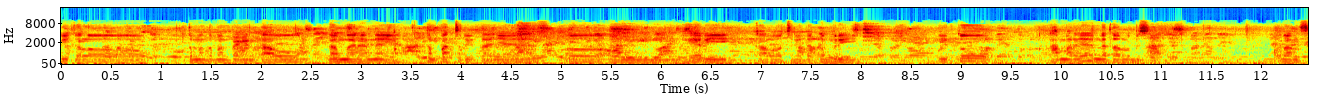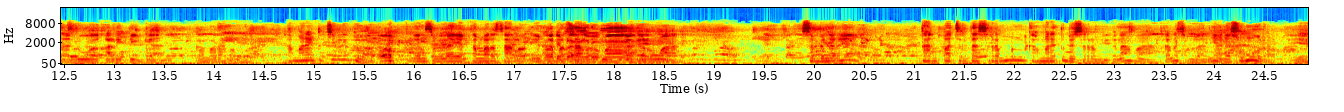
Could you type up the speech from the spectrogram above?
Ini kalau teman-teman pengen tahu gambarannya ya, tempat ceritanya eh, Om Heri kalau cerita ke Bri itu kamarnya nggak terlalu besar, bangsa dua kali tiga. kamar apa Boy? Kamar yang kecil itu, Oh. yang sebelah yang kamar salon, yang Oh, di kamar belakang salon, rumah. di belakang Iya. rumah. Sebenarnya tanpa cerita serem pun kamar itu udah serem. Kenapa? Karena sebelahnya ada sumur. Iya,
